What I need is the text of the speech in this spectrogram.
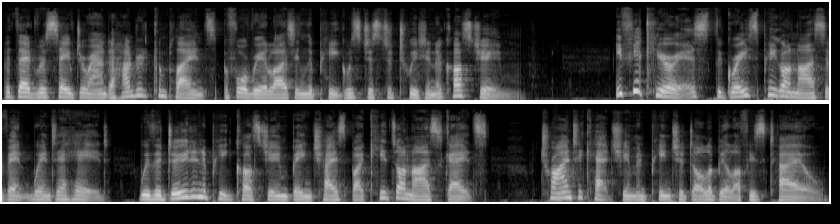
but they'd received around 100 complaints before realising the pig was just a twit in a costume. If you're curious, the Grease Pig on Ice event went ahead, with a dude in a pig costume being chased by kids on ice skates, trying to catch him and pinch a dollar bill off his tail.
